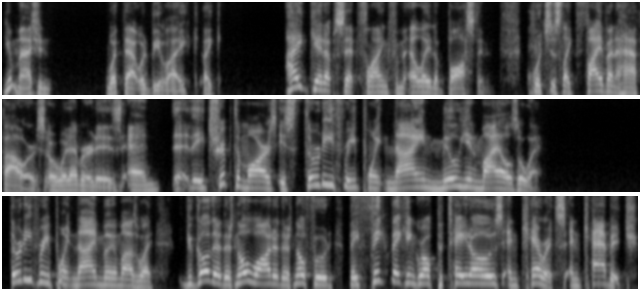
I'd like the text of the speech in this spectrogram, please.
You imagine what that would be like. Like, I get upset flying from LA to Boston, which is like five and a half hours or whatever it is. And the trip to Mars is 33.9 million miles away. 33.9 million miles away. You go there, there's no water, there's no food. They think they can grow potatoes and carrots and cabbage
